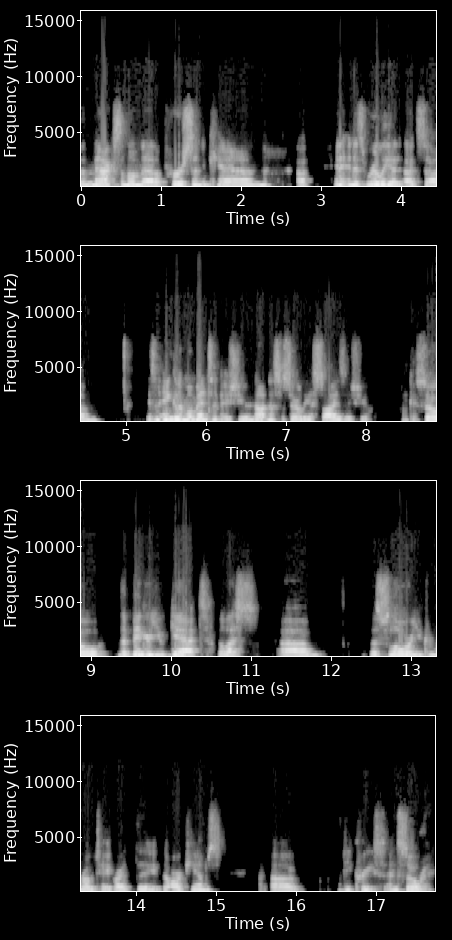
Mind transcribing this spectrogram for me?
the maximum that a person can, uh, and, and it's really a, it's um, it's an angular momentum issue, not necessarily a size issue. Okay. So the bigger you get, the less, um, the slower you can rotate, right? The the RPMs uh, decrease. And so right.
